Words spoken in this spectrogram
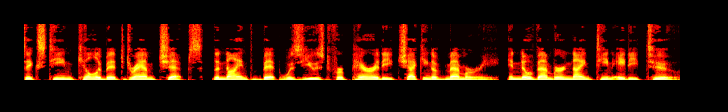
16 kilobit DRAM chips. The ninth bit was used for parity checking of memory. In November 1982,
